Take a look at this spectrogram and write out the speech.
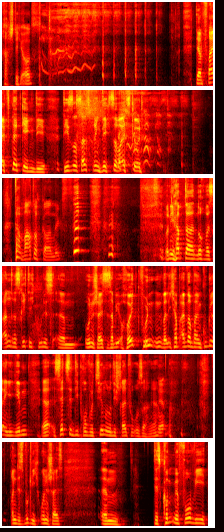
rasch dich aus. Der pfeift nicht gegen die. Dieser Satz bringt dich zur Weißglut. Da war doch gar nichts. Und ich habe da noch was anderes richtig Cooles, ähm, ohne Scheiß, das habe ich heute gefunden, weil ich habe einfach mal in Google eingegeben, ja, Sätze, die provozieren oder die Streit verursachen. Ja? Ja. Und das wirklich ohne Scheiß. Ähm, das kommt mir vor wie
